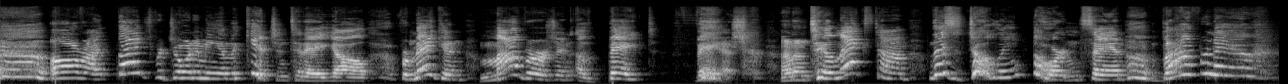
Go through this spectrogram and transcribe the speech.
Alright, thanks for joining me in the kitchen today, y'all, for making my version of baked fish. And until next time, this is Jolean Thorton saying bye for now.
